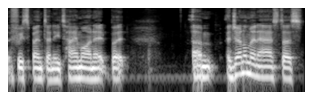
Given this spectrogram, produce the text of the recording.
if we spent any time on it, but um, a gentleman asked us,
